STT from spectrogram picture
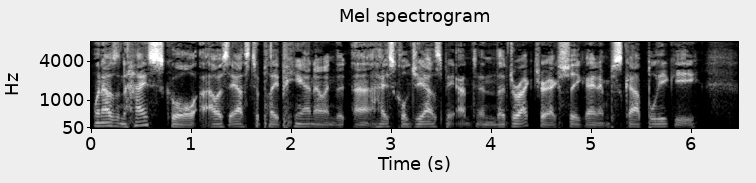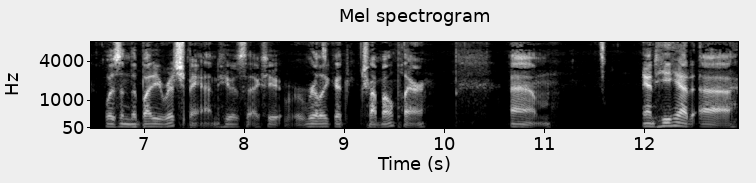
when I was in high school, I was asked to play piano in the uh, high school jazz band, and the director, actually, a guy named Scott Bleaky, was in the Buddy Rich band. He was actually a really good trombone player, um, and he had uh,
